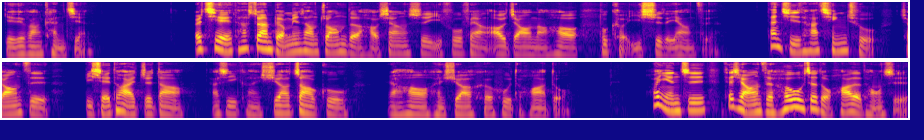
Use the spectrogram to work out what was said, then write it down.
给对方看见，而且他虽然表面上装的好像是一副非常傲娇，然后不可一世的样子，但其实他清楚，小王子比谁都还知道，他是一个很需要照顾，然后很需要呵护的花朵。换言之，在小王子呵护这朵花的同时，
